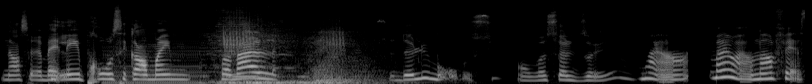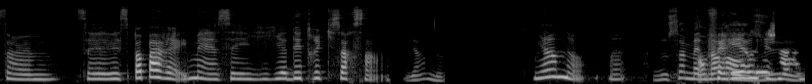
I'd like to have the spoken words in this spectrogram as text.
Non, c'est vrai. Ben, l'impro, c'est quand même pas mal. De l'humour aussi. On va se le dire. Ouais, on... ben ouais, on en fait. C'est un... c'est c'est pas pareil, mais c'est il y a des trucs qui se ressemblent. Il y en a. Il y en a. ouais. Nous sommes On maintenant fait rire les rendus- gens.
